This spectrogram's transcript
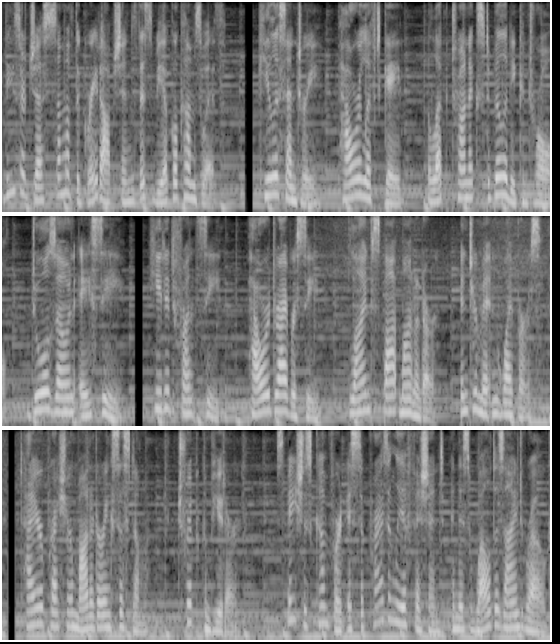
These are just some of the great options this vehicle comes with. Keyless entry, power liftgate, electronic stability control, dual zone AC, heated front seat, power driver seat, blind spot monitor, intermittent wipers, tire pressure monitoring system, trip computer. Spacious comfort is surprisingly efficient in this well-designed Rogue.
